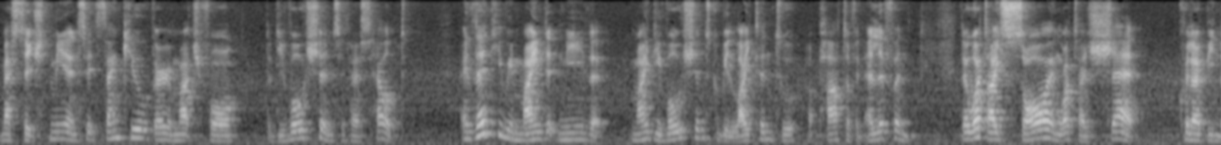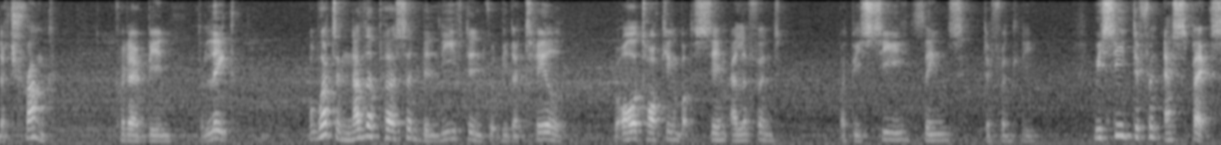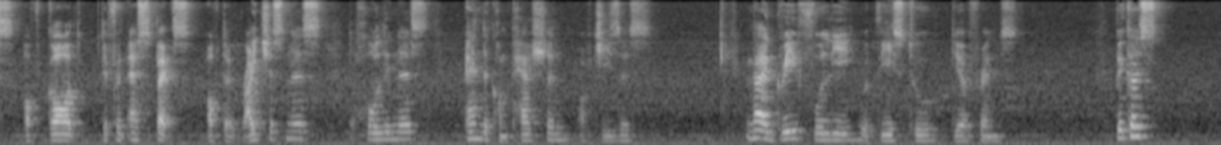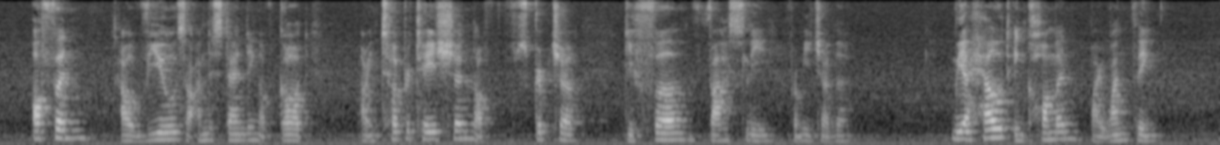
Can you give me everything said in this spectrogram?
messaged me and said, Thank you very much for the devotions, it has helped. And then he reminded me that my devotions could be likened to a part of an elephant. That what I saw and what I shared could have been the trunk, could have been the leg. But what another person believed in could be the tail. We're all talking about the same elephant, but we see things differently. We see different aspects of God, different aspects of the righteousness, the holiness, and the compassion of Jesus. And I agree fully with these two dear friends. Because often our views, our understanding of God, our interpretation of Scripture differ vastly from each other. We are held in common by one thing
